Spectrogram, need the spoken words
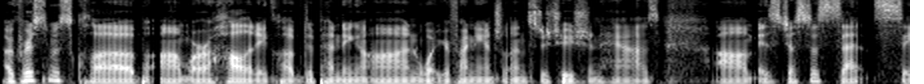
a Christmas club um, or a holiday club, depending on what your financial institution has, um, is just a set savings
